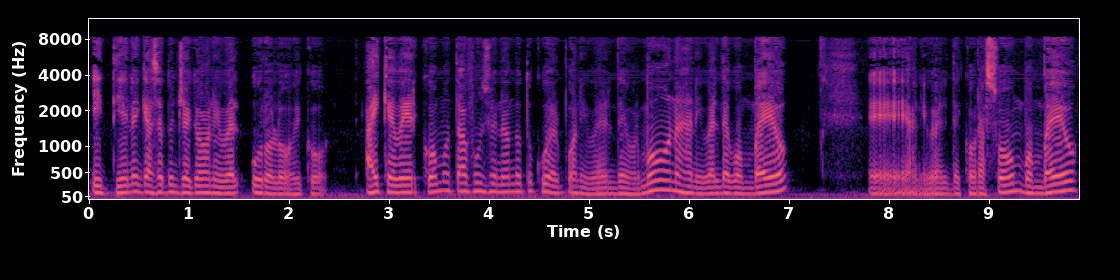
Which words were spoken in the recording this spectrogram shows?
y tienen que hacerte un chequeo a nivel urológico. Hay que ver cómo está funcionando tu cuerpo a nivel de hormonas, a nivel de bombeo, eh, a nivel de corazón, bombeo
